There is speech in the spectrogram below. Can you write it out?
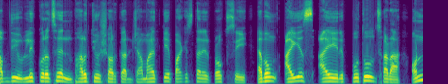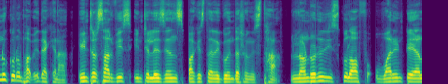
আবদি উল্লেখ করেছেন, ভারতীয় সরকার জামায়াতকে পাকিস্তানের প্রক্সি এবং আইএসআই এর পুতুল ছাড়া অন্য কোনোভাবে দেখে না। ইন্টার সার্ভিস ইন্টেলিজেন্স পাকিস্তানের গোয়েন্দা সংস্থা। লন্ডনের school of oriental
